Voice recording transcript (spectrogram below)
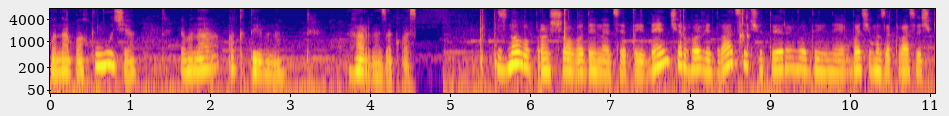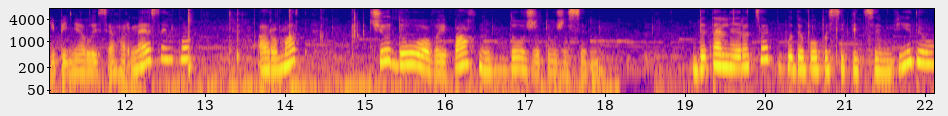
вона пахуча, вона активна. Гарна закваска. Знову пройшов 11-й день, чергові 24 години. Як бачимо, заквасочки піднялися гарнесенько. Аромат чудовий, пахнуть дуже-дуже сильно. Детальний рецепт буде в описі під цим відео.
